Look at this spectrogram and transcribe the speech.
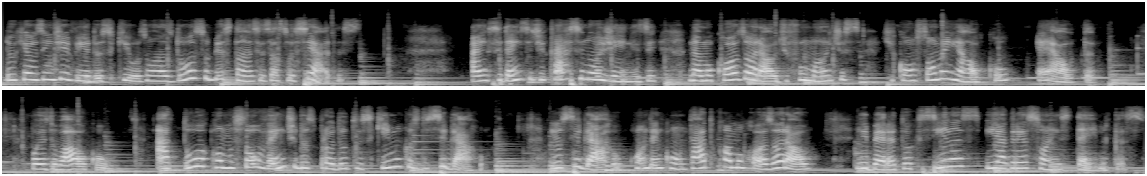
do que os indivíduos que usam as duas substâncias associadas. A incidência de carcinogênese na mucosa oral de fumantes que consomem álcool é alta, pois o álcool atua como solvente dos produtos químicos do cigarro, e o cigarro, quando em contato com a mucosa oral, libera toxinas e agressões térmicas.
